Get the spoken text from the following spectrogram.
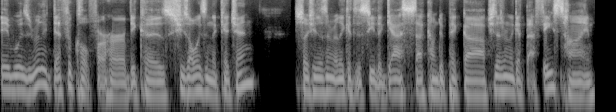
it was really difficult for her because she's always in the kitchen so she doesn't really get to see the guests that come to pick up. She doesn't really get that FaceTime.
